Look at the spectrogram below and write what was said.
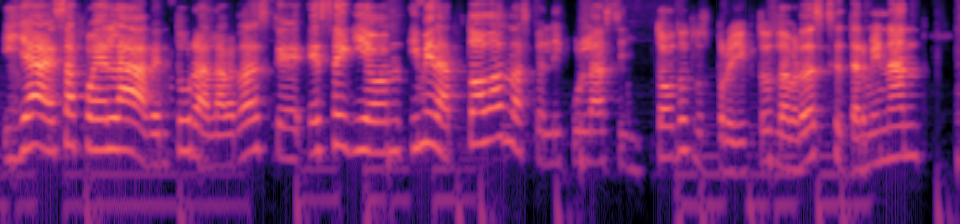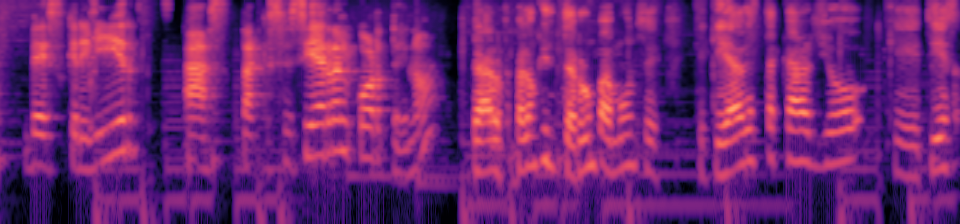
Y ya, esa fue la aventura. La verdad es que ese guion, y mira, todas las películas y todos los proyectos, la verdad es que se terminan de escribir hasta que se cierra el corte, ¿no? Claro, perdón que interrumpa, Monse, que quería destacar yo que tienes,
